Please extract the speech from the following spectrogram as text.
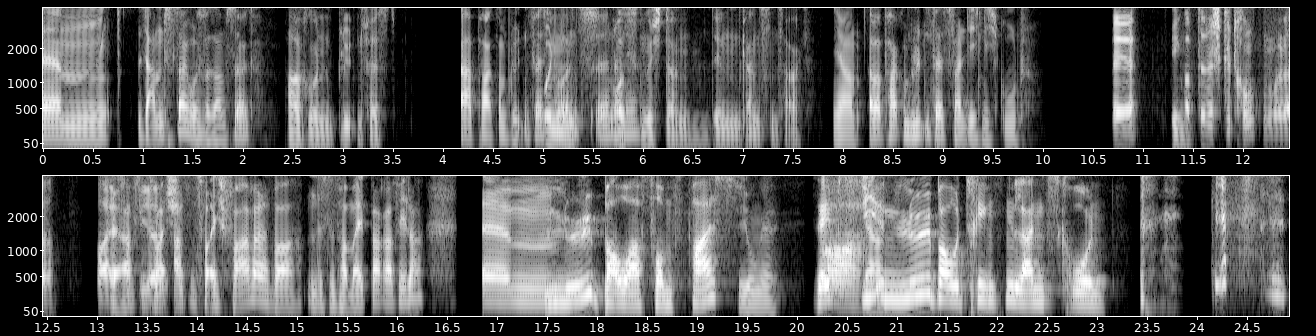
Ähm, Samstag, was war Samstag? Park- und Blütenfest. Ah, Park- und Blütenfest Und bei uns. Äh. Ostnüchtern den ganzen Tag. ja, aber Park- und Blütenfest fand ich nicht gut. Nee. Ging. Habt ihr nicht getrunken, oder? War Ja, einfach erstens, wieder war, nicht. erstens war ich Fahrer, war ein bisschen vermeidbarer Fehler. Ähm, Löbauer vom Fass, Junge. Selbst Oh, die ja. in Löbau trinken Landskron.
